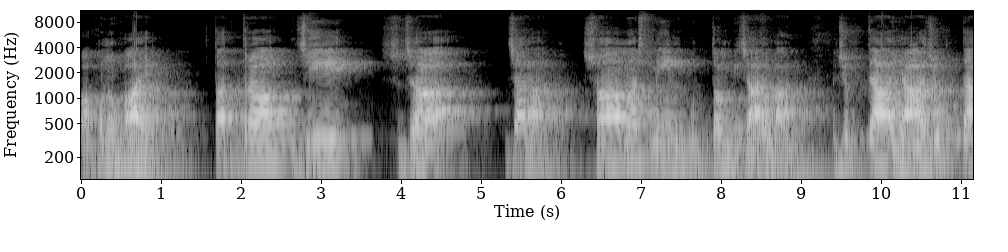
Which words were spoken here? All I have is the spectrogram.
কখনো হয়? তত্র যে যা, যারা সমস্মিন উত্তম বিচারবান, যুক্তা ইয়া যুক্তা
